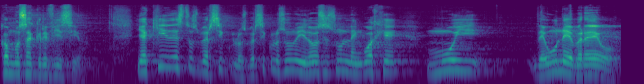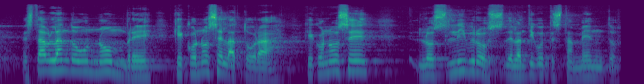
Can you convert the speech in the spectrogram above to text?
como sacrificio. Y aquí de estos versículos, versículos 1 y 2, es un lenguaje muy de un hebreo. Está hablando un hombre que conoce la Torah, que conoce los libros del Antiguo Testamento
